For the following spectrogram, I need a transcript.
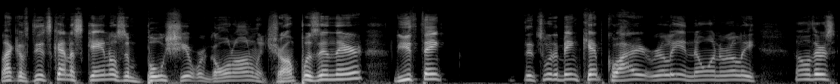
like if this kind of scandals and bullshit were going on when Trump was in there, do you think this would have been kept quiet, really? And no one really, oh, there's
